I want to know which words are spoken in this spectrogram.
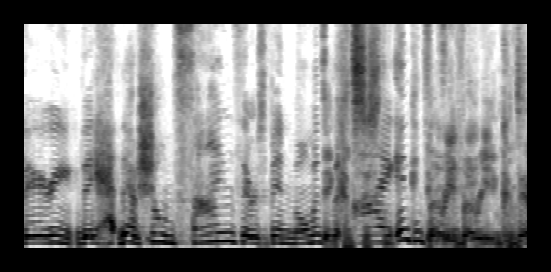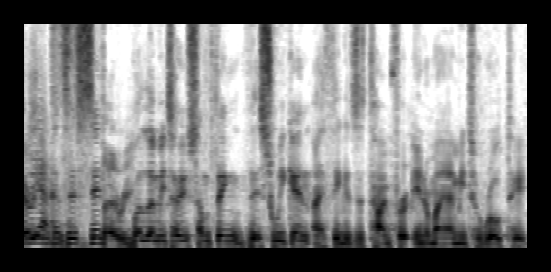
they they, ha- they have shown signs. There's been moments, Inconsistent. but I, inconsistent. Very, very inconsistent. Very Yes. inconsistent. Very. But let me tell you something. This weekend, I think it's a time for Inter Miami to rotate.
